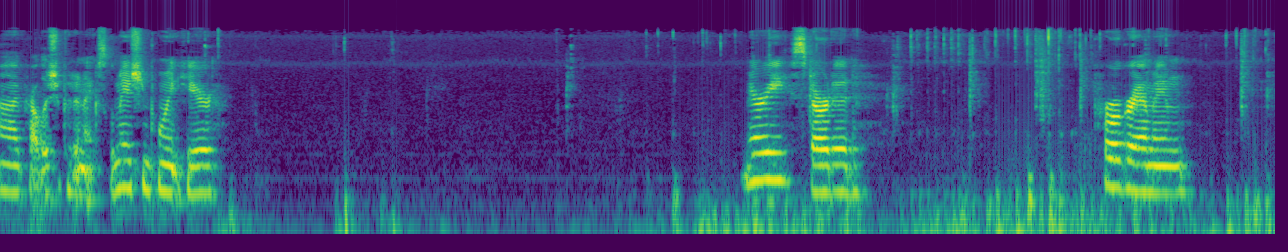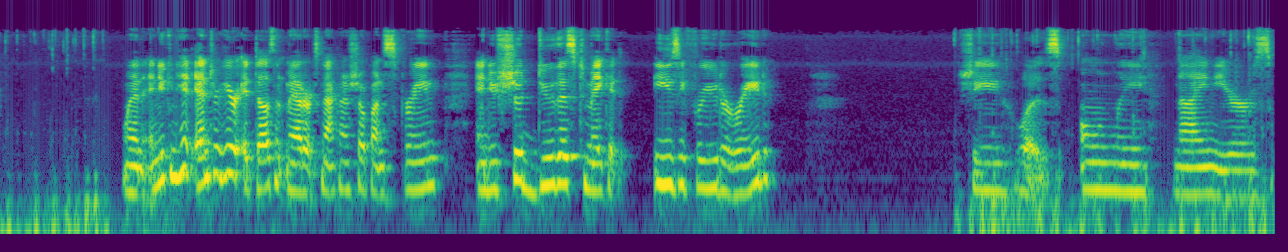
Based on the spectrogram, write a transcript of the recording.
I probably should put an exclamation point here. Mary started programming when, and you can hit enter here, it doesn't matter, it's not going to show up on screen, and you should do this to make it easy for you to read. She was only nine years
